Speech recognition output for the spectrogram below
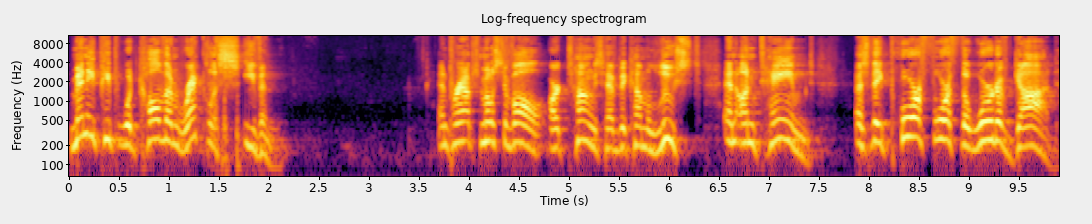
many people would call them reckless, even. And perhaps most of all, our tongues have become loosed and untamed as they pour forth the word of God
